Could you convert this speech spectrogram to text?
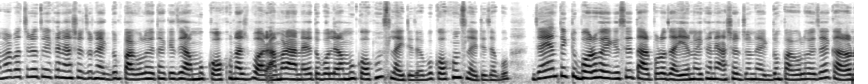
আমার বাচ্চারা তো এখানে আসার জন্য একদম পাগল হয়ে থাকে যে, আম্মু, কখন আসব? আর আমার আনারে তো বলে, আম্মু, কখন স্লাইটে যাব? কখন স্লাইটে যাব? জায়ান তো একটু বড় হয়ে গেছে, তারপরও জায়ানও এখানে আসার জন্য একদম পাগল হয়ে যায়, কারণ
